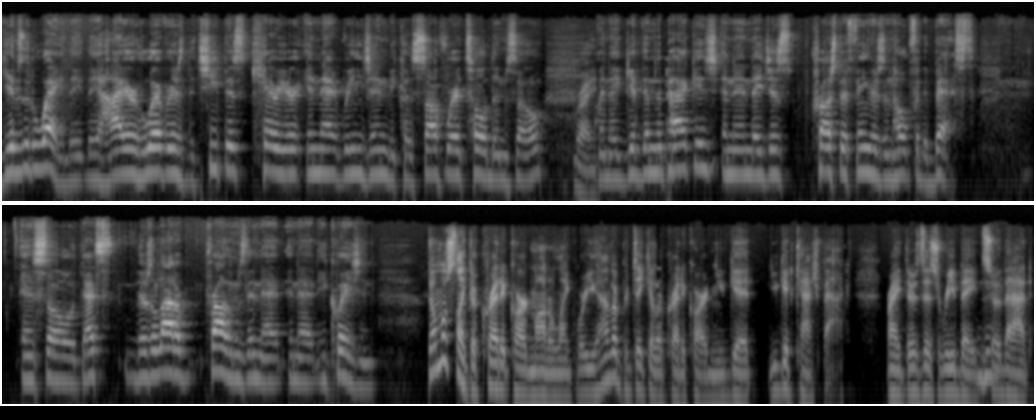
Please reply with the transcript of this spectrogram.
gives it away. They, they hire whoever is the cheapest carrier in that region because software told them so. Right. And they give them the package and then they just cross their fingers and hope for the best. And so that's there's a lot of problems in that in that equation almost like a credit card model like where you have a particular credit card and you get you get cash back right there's this rebate mm-hmm. so that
